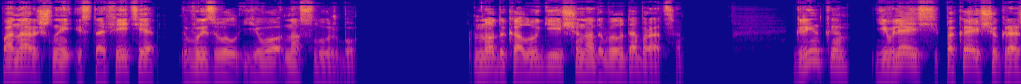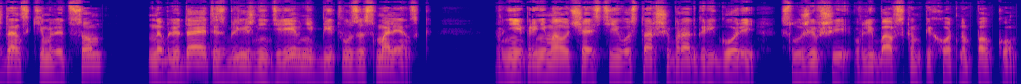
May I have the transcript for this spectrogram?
по нарочной эстафете вызвал его на службу. Но до Калуги еще надо было добраться. Глинка, являясь пока еще гражданским лицом, наблюдает из ближней деревни битву за Смоленск. В ней принимал участие его старший брат Григорий, служивший в Либавском пехотном полку.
